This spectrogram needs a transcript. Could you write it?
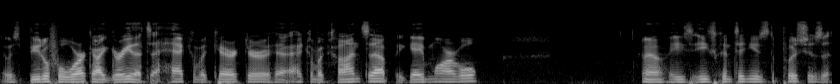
It was beautiful work. I agree. That's a heck of a character, a heck of a concept. He gave Marvel. You know, he's he's continues to pushes it.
